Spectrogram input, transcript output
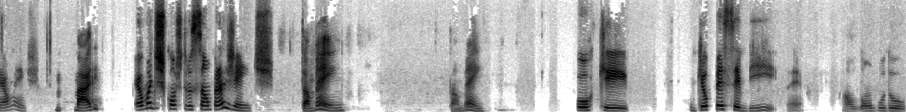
realmente. Mari? É uma desconstrução pra gente. Também. Também. Porque o que eu percebi né, ao longo do,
